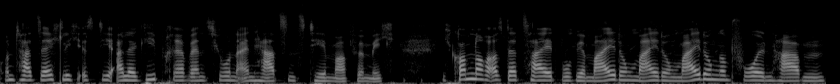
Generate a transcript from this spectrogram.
und tatsächlich ist die Allergieprävention ein Herzensthema für mich. Ich komme noch aus der Zeit, wo wir Meidung, Meidung, Meidung empfohlen haben.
